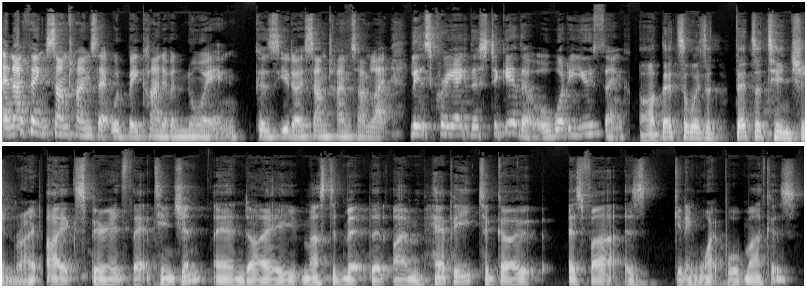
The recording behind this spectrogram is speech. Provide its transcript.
And I think sometimes that would be kind of annoying because you know sometimes I'm like, let's create this together, or what do you think? Uh, that's always a that's a tension, right? I experience that tension, and I must admit that I'm happy to go as far as getting whiteboard markers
